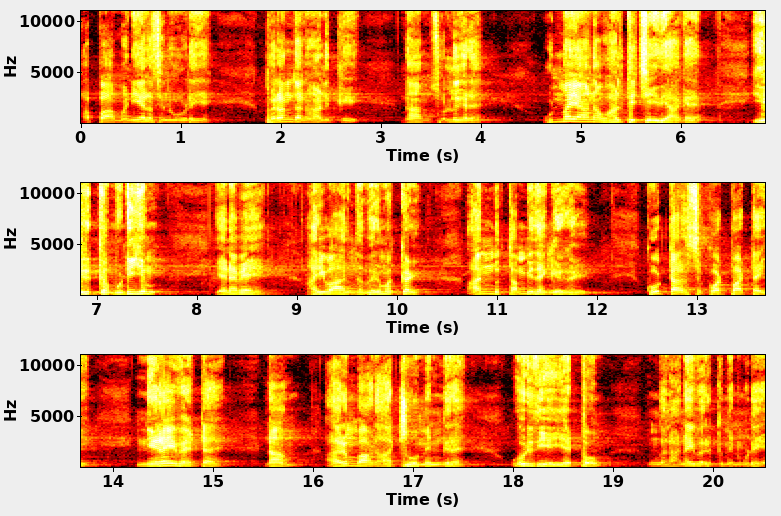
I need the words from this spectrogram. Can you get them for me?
அப்பா மணியரசனுடைய பிறந்த நாளுக்கு நாம் சொல்லுகிற உண்மையான வாழ்த்துச் செய்தியாக இருக்க முடியும். எனவே அறிவார்ந்த பெருமக்கள் அன்பு தம்பி தங்கிகள் கூட்டரசு கோட்பாட்டை நிறைவேற்ற நாம் அரும்பாடு ஆற்றுவோம் என்கிற உறுதியை ஏற்போம். உங்கள் அனைவருக்கும் என்னுடைய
